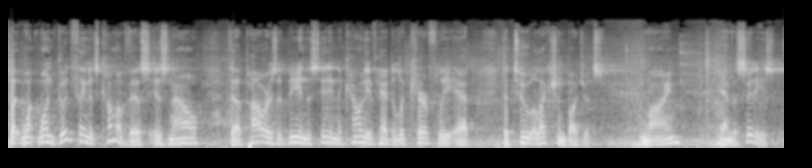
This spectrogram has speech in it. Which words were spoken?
But one, one good thing that's come of this is now the powers that be in the city and the county have had to look carefully at the two election budgets, mine and the city's.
